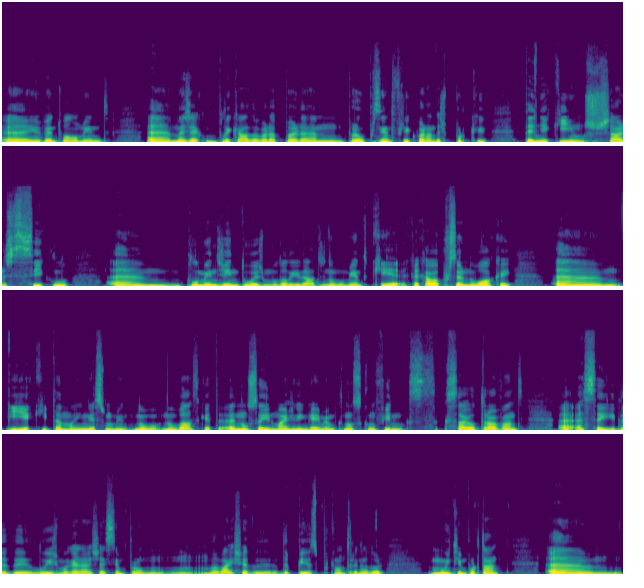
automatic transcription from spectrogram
uh, eventualmente, uh, mas é complicado agora para, um, para o Presidente Frico Varandas, porque tem aqui um fechar ciclo, um, pelo menos em duas modalidades no momento, que, é, que acaba por ser no hockey, um, e aqui também nesse momento no, no basquete, a não sair mais ninguém, mesmo que não se confirme que, se, que saia o travante, a, a, saída de Luís Magalhães é sempre um, uma baixa de, de peso, porque é um treinador muito importante. Um,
